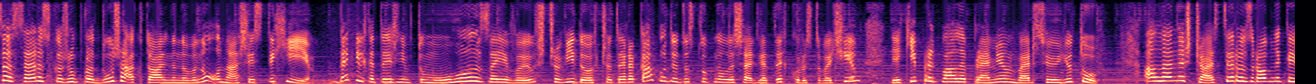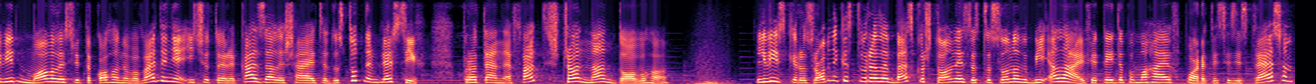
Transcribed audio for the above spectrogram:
Перш за все розкажу про дуже актуальну новину у нашій стихії. Декілька тижнів тому Google заявив, що відео в 4К буде доступно лише для тих користувачів, які придбали преміум версію YouTube. Але на щастя, розробники відмовились від такого нововведення, і 4К залишається доступним для всіх. Проте не факт, що надовго. Львівські розробники створили безкоштовний застосунок Be Alive, який допомагає впоратися зі стресом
